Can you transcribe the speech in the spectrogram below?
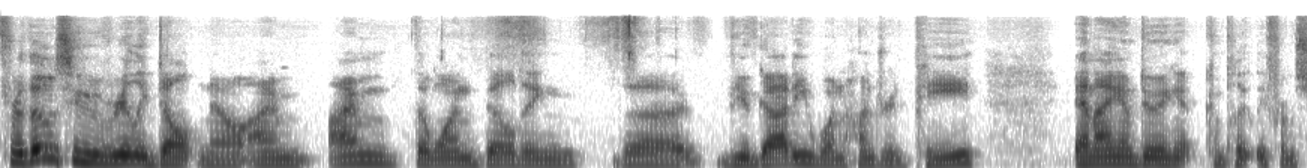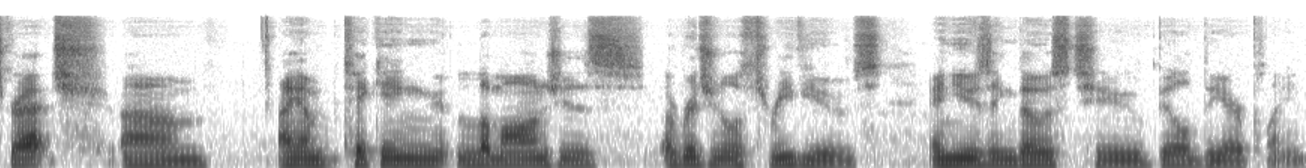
for those who really don't know, I'm I'm the one building the Bugatti 100p, and I am doing it completely from scratch. Um, I am taking Lamange's original three views and using those to build the airplane,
